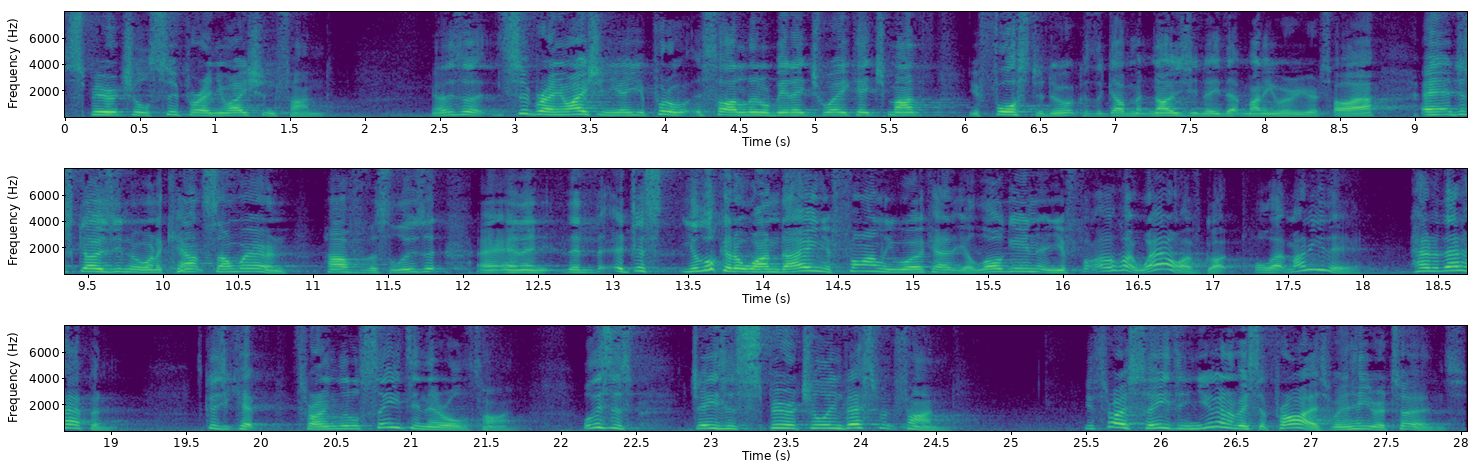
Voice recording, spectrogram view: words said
spiritual superannuation fund. You know, there's a superannuation, you, know, you put aside a little bit each week, each month. You're forced to do it because the government knows you need that money when you retire. And it just goes into an account somewhere, and half of us lose it. And then, then it just, you look at it one day and you finally work out, you log in, and you find, oh, like, wow, I've got all that money there. How did that happen? It's because you kept throwing little seeds in there all the time. Well, this is Jesus' spiritual investment fund. You throw seeds in, you're going to be surprised when he returns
